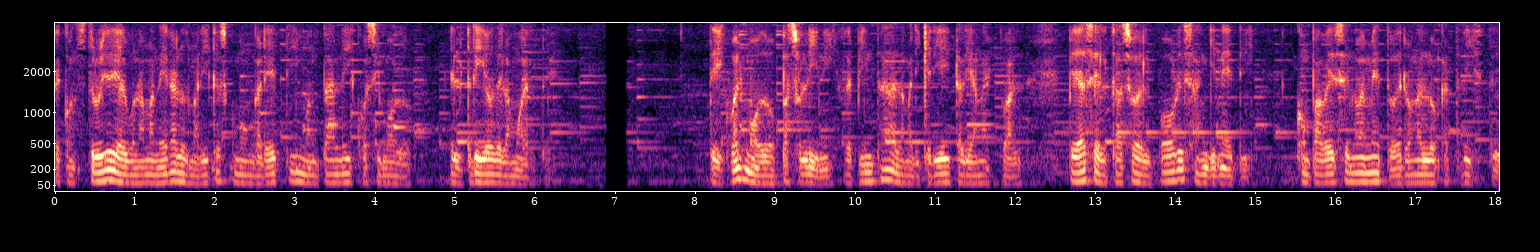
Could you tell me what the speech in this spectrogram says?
reconstruye de alguna manera a los maricas como Ungaretti, Montale y Quasimodo, el trío de la muerte. De igual modo, Pasolini repinta a la mariquería italiana actual, véase el caso del pobre Sanguinetti, Compavese Noemeto era una loca triste,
